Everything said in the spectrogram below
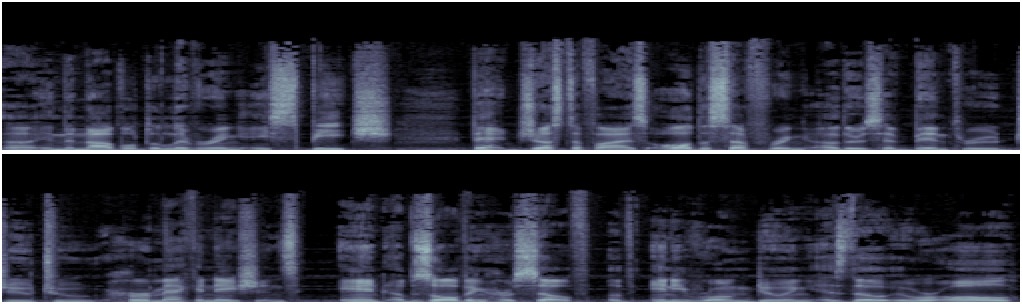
uh, in the novel, delivering a speech that justifies all the suffering others have been through due to her machinations and absolving herself of any wrongdoing as though it were all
